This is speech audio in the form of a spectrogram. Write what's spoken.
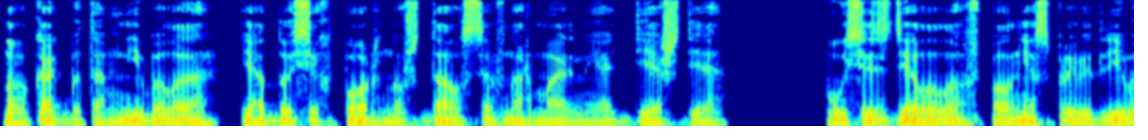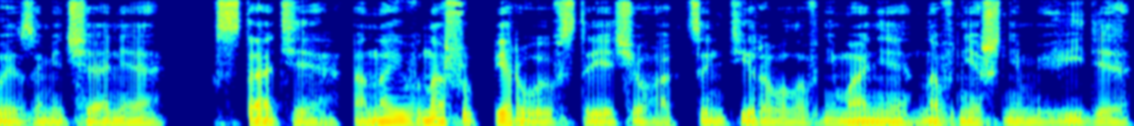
Но, как бы там ни было, я до сих пор нуждался в нормальной одежде. Пуся сделала вполне справедливое замечание. Кстати, она и в нашу первую встречу акцентировала внимание на внешнем виде.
